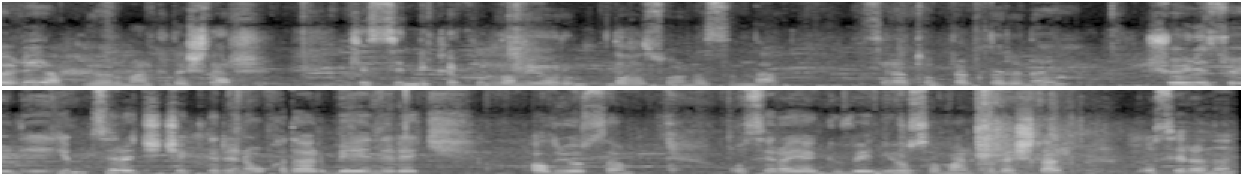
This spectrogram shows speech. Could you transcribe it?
Öyle yapmıyorum arkadaşlar. Kesinlikle kullanıyorum daha sonrasında sera topraklarını. Şöyle söyleyeyim, sera çiçeklerini o kadar beğenerek alıyorsam, o seraya güveniyorsam arkadaşlar, o seranın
